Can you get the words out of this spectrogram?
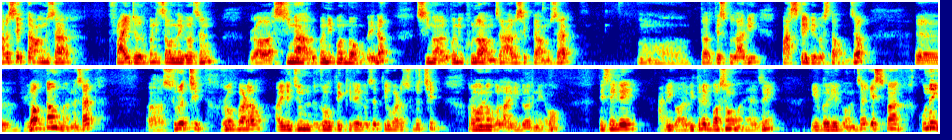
आवश्यकता अनुसार फ्लाइटहरू पनि चल्ने गर्छन् र सीमाहरू पनि बन्द हुँदैन। सीमाहरू पनि खुला हुन्छ आवश्यकता अनुसार। तर त्यसको लागि पासकै व्यवस्था हुन्छ। लकडाउन भन्नसाथ सुरक्षित रोगबाट अहिले जुन रोग देखिरहेको छ त्योबाट सुरक्षित रहनको लागि गर्ने हो। त्यसैले हामी घरभित्रै बसौँ भनेर चाहिँ यो गरिएको हुन्छ। यसमा कुनै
